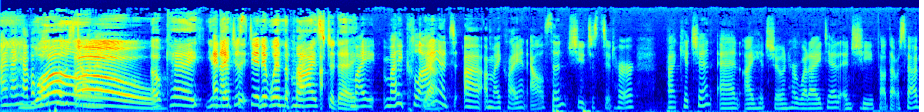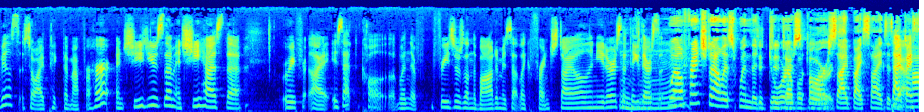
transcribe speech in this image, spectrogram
yeah and i have a Whoa. whole post on it Oh, Okay. You and I just the, did it with the my- prize today. My my client, uh, my client Allison, she just did her uh, kitchen, and I had shown her what I did, and she thought that was fabulous. So I picked them up for her, and she used them, and she has the. Uh, is that called when the freezer's on the bottom? Is that like French style in either or something? There's well, French style is when the, The two doors, are side by sides at Side the by top,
